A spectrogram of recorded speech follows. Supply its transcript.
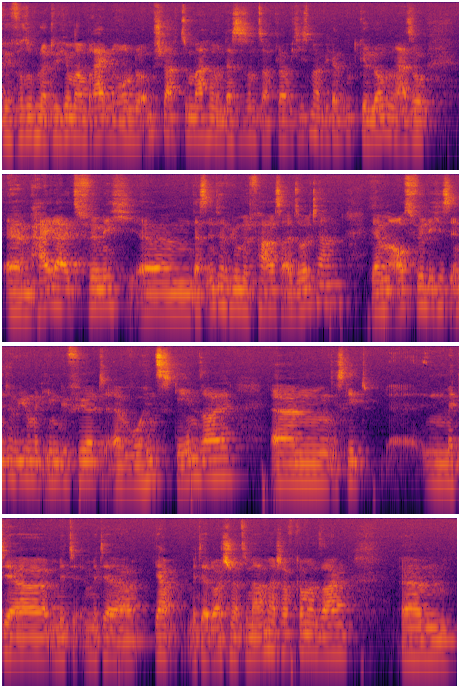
wir versuchen natürlich immer einen breiten Runde Umschlag zu machen und das ist uns auch, glaube ich, diesmal wieder gut gelungen. Also ähm, Highlights für mich ähm, das Interview mit Faris Al-Sultan. Wir haben ein ausführliches Interview mit ihm geführt, äh, wohin es gehen soll. Ähm, es geht äh, mit der, mit, mit, der, ja, mit der deutschen Nationalmannschaft, kann man sagen, ähm,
